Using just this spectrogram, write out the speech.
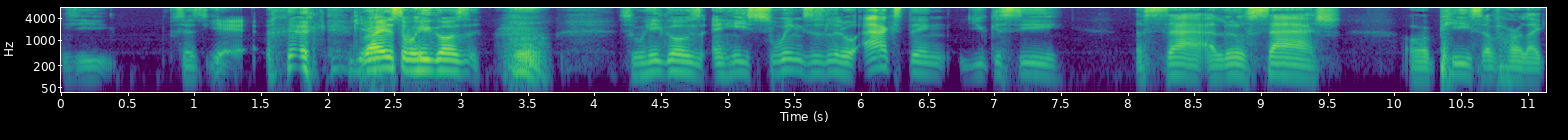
he says, "Yeah." right. So when he goes, so when he goes and he swings his little axe thing, you can see a sa- a little sash or a piece of her like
